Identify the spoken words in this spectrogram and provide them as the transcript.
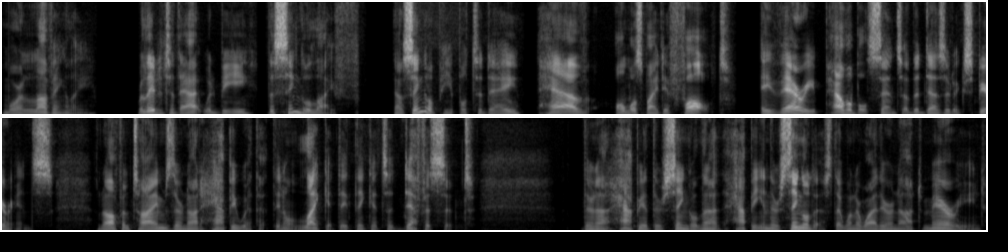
more lovingly. Related to that would be the single life. Now, single people today have, almost by default, a very palpable sense of the desert experience. And oftentimes they're not happy with it. They don't like it. They think it's a deficit. They're not happy that they're single. They're not happy in their singleness. They wonder why they're not married.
